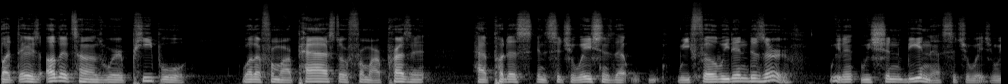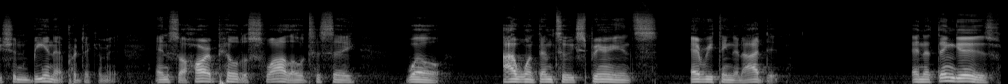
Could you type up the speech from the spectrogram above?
But there's other times where people whether from our past or from our present, have put us in situations that we feel we didn't deserve. We didn't we shouldn't be in that situation. We shouldn't be in that predicament. And it's a hard pill to swallow to say, well, I want them to experience everything that I did. And the thing is,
